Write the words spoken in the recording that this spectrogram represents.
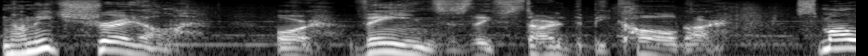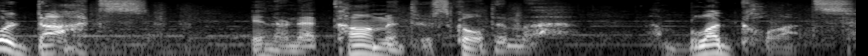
On each trail, or veins as they've started to be called, are smaller dots. Internet commenters called them uh, blood clots.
